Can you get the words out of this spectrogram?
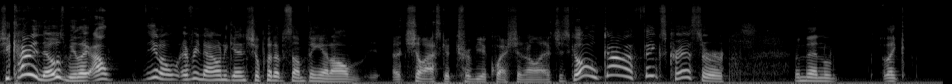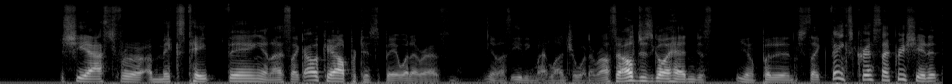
She kind of knows me. Like I'll you know, every now and again she'll put up something and I'll uh, she'll ask a trivia question and I'll answer. Just go, oh god, thanks, Chris, or and then like she asked for a mixtape thing and I was like, okay, I'll participate, whatever. I was you know, I was eating my lunch or whatever. I'll say I'll just go ahead and just you know put it in. She's like, thanks, Chris, I appreciate it.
